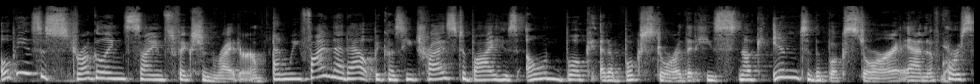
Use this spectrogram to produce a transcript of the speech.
OB is a struggling science fiction writer, and we find that out because he tries to buy his own book at a bookstore that he's snuck into the bookstore, and of yeah. course,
